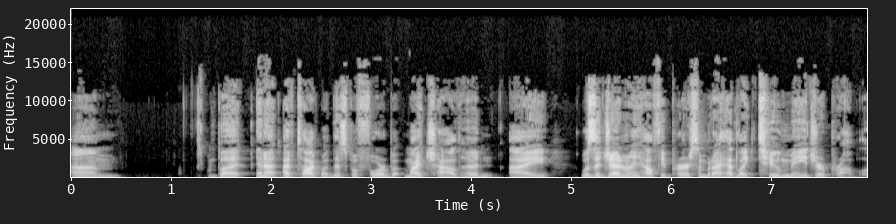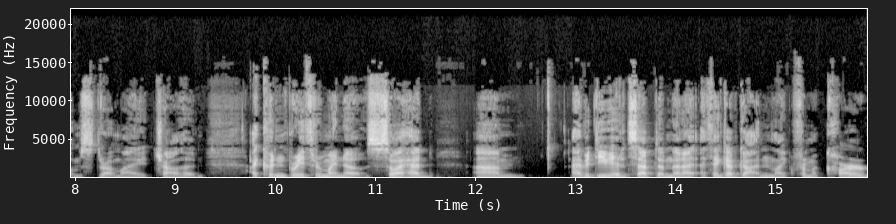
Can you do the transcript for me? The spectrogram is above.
Um but and I, i've talked about this before but my childhood i was a generally healthy person but i had like two major problems throughout my childhood. I couldn't breathe through my nose so i had um i have a deviated septum that I, I think i've gotten like from a car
